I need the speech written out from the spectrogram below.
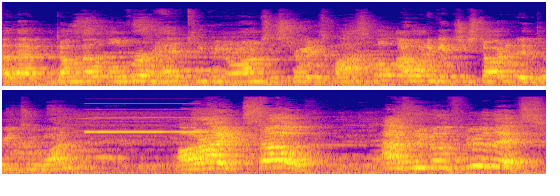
uh, that dumbbell over her head, keeping her arms as straight as possible. I want to get you started in three, two, one. All right. So as we go through this,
